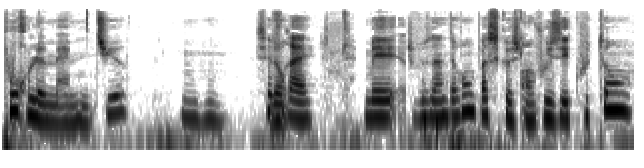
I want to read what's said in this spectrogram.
pour le même Dieu. Mhm. C'est vrai. Mais je vous interromps parce que en vous écoutant,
